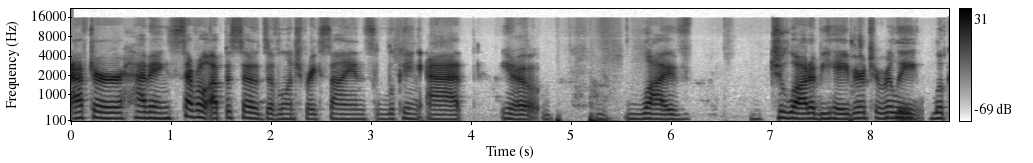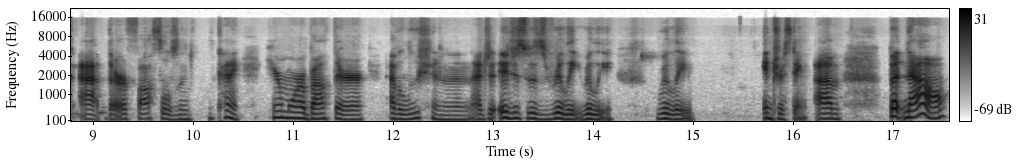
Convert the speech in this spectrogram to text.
after having several episodes of lunch break science looking at you know live gelada behavior to really mm-hmm. look at their fossils and kind of hear more about their evolution. And just, it just was really really really interesting. Um but now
